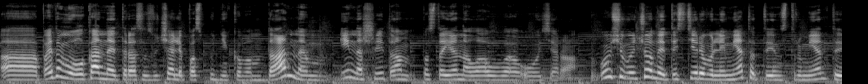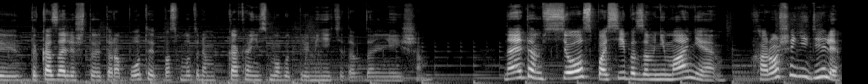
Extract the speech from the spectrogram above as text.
А, поэтому вулкан на этот раз изучали по спутниковым данным и нашли там постоянно лавовое озеро. В общем, ученые тестировали методы, инструменты, доказали, что это работает. Посмотрим, как они смогут применить это в дальнейшем. На этом все. Спасибо за внимание. Хорошей недели!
